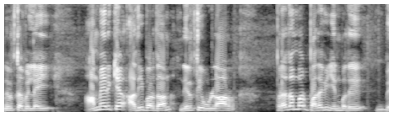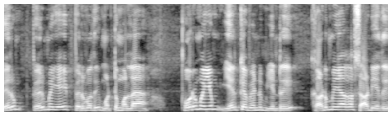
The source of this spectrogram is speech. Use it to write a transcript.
நிறுத்தவில்லை. அமெரிக்க அதிபர்தான் நிறுத்தியுள்ளார். பிரதமர் பதவி என்பது வெறும் பெருமையை பெறுவது மட்டுமல்ல பொறுமையும் ஏற்க வேண்டும் என்று கடுமையாக சாடியது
